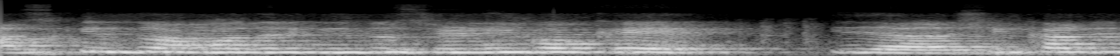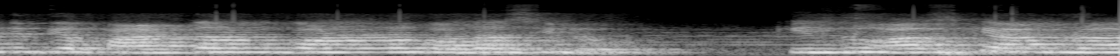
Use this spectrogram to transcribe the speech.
আজ কিন্তু আমাদের কিন্তু শ্রেণীকক্ষে শিক্ষার্থীদেরকে পাঠদান করানোর কথা ছিল। কিন্তু আজকে আমরা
